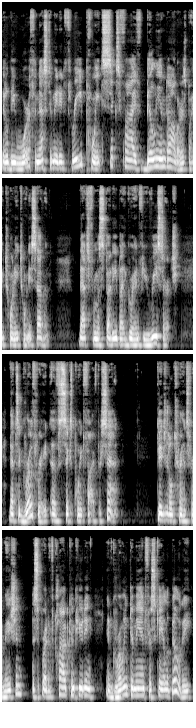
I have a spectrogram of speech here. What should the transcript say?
It'll be worth an estimated $3.65 billion by 2027. That's from a study by Grand View Research. That's a growth rate of 6.5%. Digital transformation, the spread of cloud computing, and growing demand for scalability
